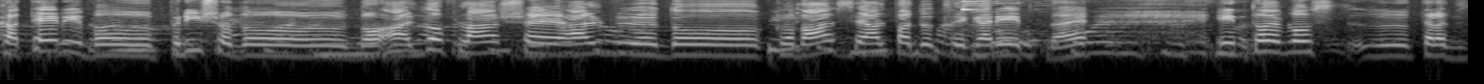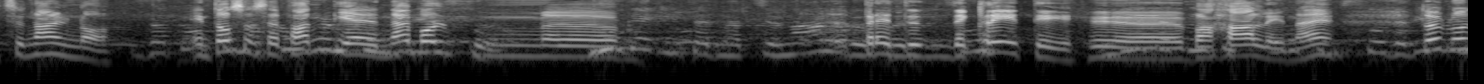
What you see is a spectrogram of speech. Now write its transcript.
kateri bo prišel do, do ali do flaše, ali do klobase, ali pa do cigaret. Ne? In to je bilo eh, tradicionalno. In to so se fantje najbolj mm, eh, pred dekleti eh, bahali. Ne? To je bilo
